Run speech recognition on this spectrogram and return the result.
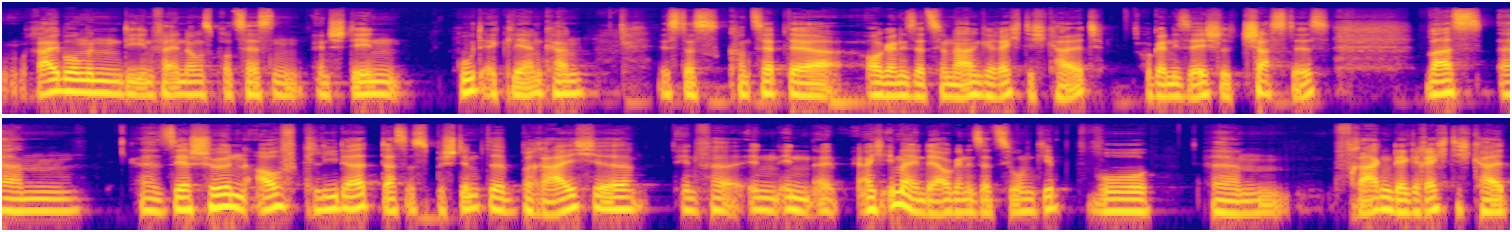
Reibungen, die in Veränderungsprozessen entstehen, gut erklären kann, ist das Konzept der organisationalen Gerechtigkeit, Organizational Justice, was ähm, äh, sehr schön aufgliedert, dass es bestimmte Bereiche in, in, in äh, eigentlich immer in der Organisation gibt, wo ähm, Fragen der Gerechtigkeit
